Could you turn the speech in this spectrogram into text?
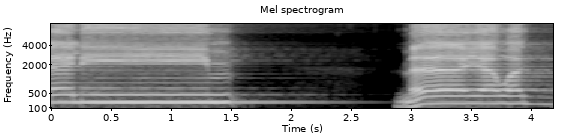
أليم. ما يود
